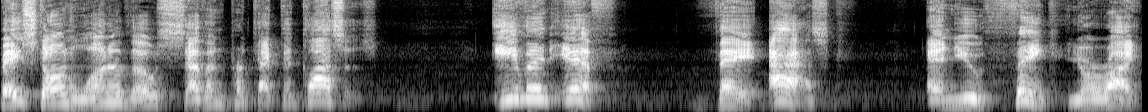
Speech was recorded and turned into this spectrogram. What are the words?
based on one of those seven protected classes. Even if they ask and you think you're right.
